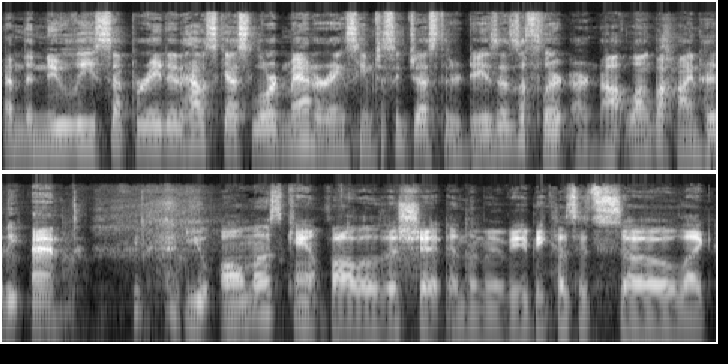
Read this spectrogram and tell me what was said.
and the newly separated house guest Lord Mannering seem to suggest that her days as a flirt are not long behind her. The end. You almost can't follow the shit in the movie because it's so like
